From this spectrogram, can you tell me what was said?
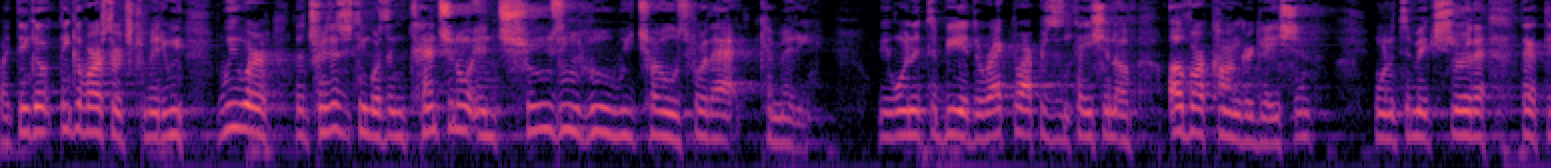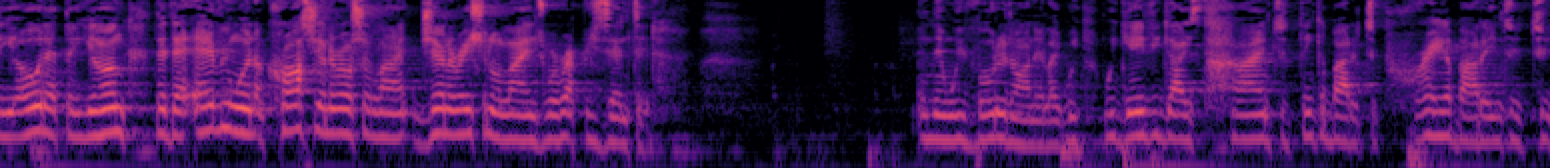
Like think of think of our search committee. We we were the transition team was intentional in choosing who we chose for that committee. We wanted to be a direct representation of of our congregation. Wanted to make sure that, that the old, that the young, that, that everyone across generational, line, generational lines were represented. And then we voted on it. Like we, we gave you guys time to think about it, to pray about it, and to, to,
